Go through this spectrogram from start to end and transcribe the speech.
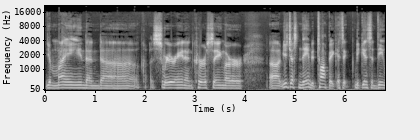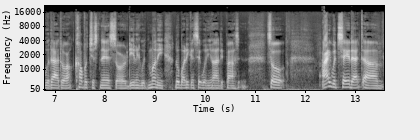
your mind and uh, swearing and cursing or uh, you just name the topic as it begins to deal with that or covetousness or dealing with money. Nobody can say, well, you had the past. So I would say that um,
